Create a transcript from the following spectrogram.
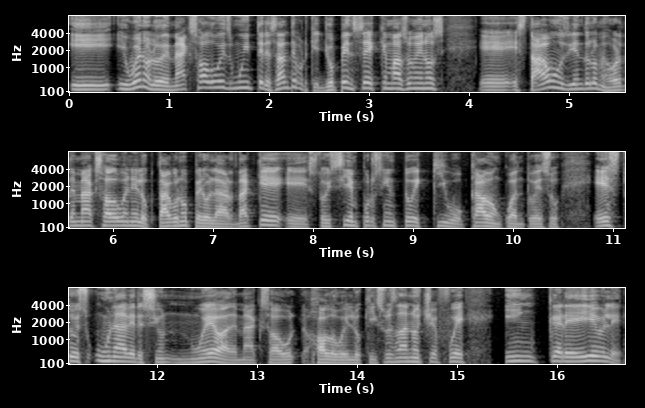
Y, bueno, lo de Max Holloway es muy interesante porque yo pensé que más o menos eh, estábamos viendo lo mejor de Max Holloway en el octágono, pero la verdad que eh, estoy 100% equivocado en cuanto a eso. Esto es una versión nueva de Max Holloway. Lo que hizo esa noche fue increíble.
